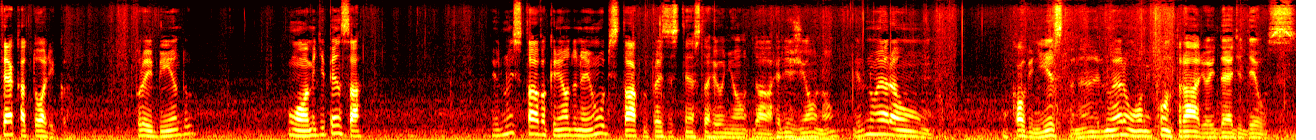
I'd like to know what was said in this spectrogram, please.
fé católica, proibindo um homem de pensar. Ele não estava criando nenhum obstáculo para a existência da reunião da religião, não. Ele não era um um calvinista, né? ele não era um homem contrário à ideia de Deus.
